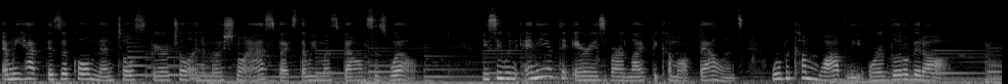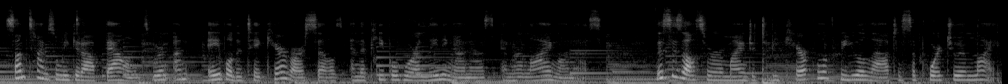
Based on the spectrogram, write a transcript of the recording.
and we have physical, mental, spiritual, and emotional aspects that we must balance as well. You see, when any of the areas of our life become off balance, we'll become wobbly or a little bit off. Sometimes when we get off balance, we're unable to take care of ourselves and the people who are leaning on us and relying on us. This is also a reminder to be careful of who you allow to support you in life.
